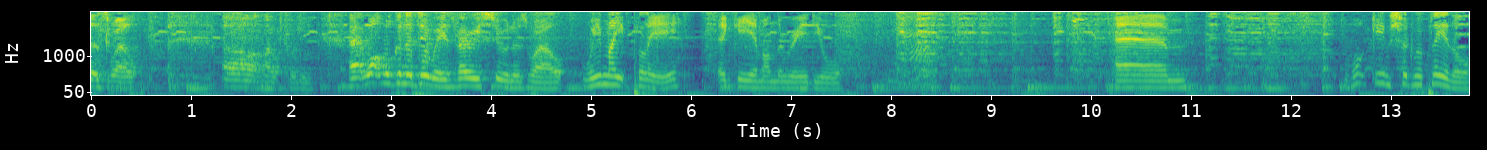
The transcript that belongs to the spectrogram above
as well. Oh, how funny. Uh, what we're going to do is very soon as well, we might play a game on the radio. Um, what game should we play though?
